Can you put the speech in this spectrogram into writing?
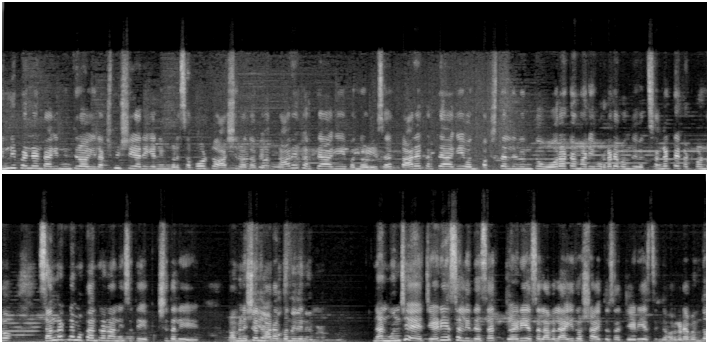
ಇಂಡಿಪೆಂಡೆಂಟ್ ಆಗಿ ನಿಂತಿರೋ ಈ ಲಕ್ಷ್ಮೀ ಶ್ರೀಯರಿಗೆ ನಿಮ್ಗಳ ಸಪೋರ್ಟ್ ಆಶೀರ್ವಾದ ಬೇಕು. ಕಾರ್ಯಕರ್ತೆ ಆಗಿ ಬಂದವಳು ಸರ್. ಕಾರ್ಯಕರ್ತೆ ಆಗಿ ಒಂದು ಪಕ್ಷದಲ್ಲಿ ನಿಂತು ಹೋರಾಟ ಮಾಡಿ ಹೊರಗಡೆ ಬಂದು ಇವತ್ತು ಸಂಘಟನೆ ಕಟ್ಕೊಂಡು ಸಂಘಟನೆ ಮುಖಾಂತರ ನಾನು ಈ ಸತಿ ಪಕ್ಷದಲ್ಲಿ ನಾಮಿನೇಷನ್ ಮಾಡಕ್ ಬಂದಿದ್ದೀನಿ. ನಾನು ಮುಂಚೆ ಜೆ ಡಿ ಎಸ್ ಅಲ್ಲಿ ಇದೆ ಸರ್. ಜೆ ಡಿ ಎಸ್ ಅಲ್ಲಿ ಅವೆಲ್ಲ ಐದು ವರ್ಷ ಆಯ್ತು ಸರ್ ಜೆ ಡಿ ಎಸ್ ಇಂದ ಹೊರಗಡೆ ಬಂದು.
